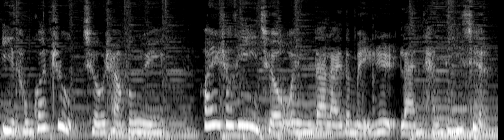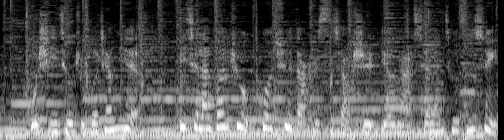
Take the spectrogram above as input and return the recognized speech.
一同关注球场风云。欢迎收听一球为您带来的每日篮坛第一线，我是一球主播张悦，一起来关注过去的二十四小时有哪些篮球资讯。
